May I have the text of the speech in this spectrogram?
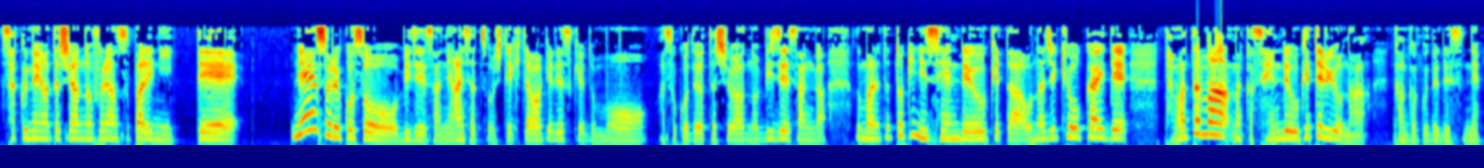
昨年私あの、フランスパリに行って、ね、それこそ、ビゼイさんに挨拶をしてきたわけですけども、あそこで私はあの、ビゼイさんが生まれた時に洗礼を受けた同じ教会で、たまたまなんか洗礼を受けてるような感覚でですね、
